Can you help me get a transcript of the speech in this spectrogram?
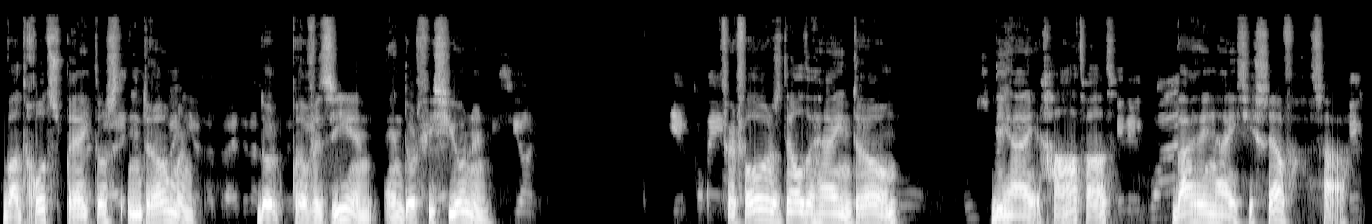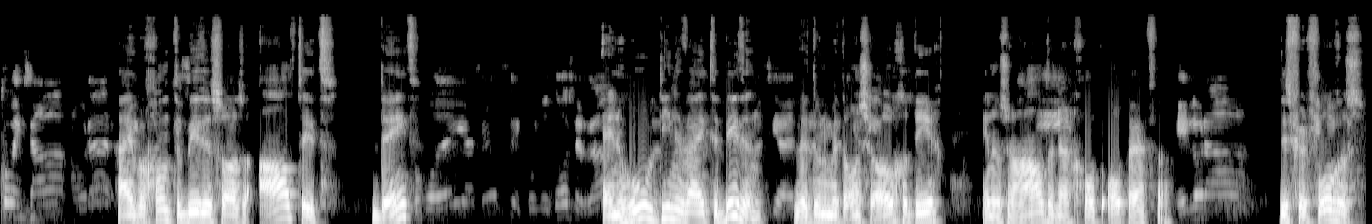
Want God spreekt ons in dromen, door profetieën en door visioenen. Vervolgens deelde hij een droom die hij gehad had, waarin hij zichzelf zag. Hij begon te bidden zoals altijd deed. En hoe dienen wij te bidden? We doen met onze ogen dicht en onze handen naar God opheffen. Dus vervolgens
